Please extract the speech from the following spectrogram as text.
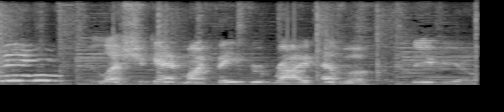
Unless you get my favourite ride ever, DVL.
